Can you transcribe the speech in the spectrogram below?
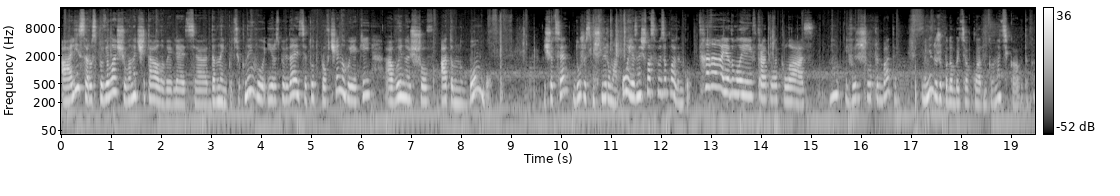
А Аліса розповіла, що вона читала, виявляється, давненько цю книгу, і розповідається тут про вченого, який винайшов атомну бомбу. І що це дуже смішний роман. О, я знайшла свою закладинку. Ха, я думала, я її втратила клас. Ну і вирішила придбати. Мені дуже подобається обкладинка, вона цікава така.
